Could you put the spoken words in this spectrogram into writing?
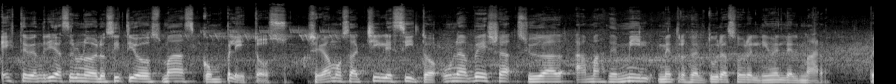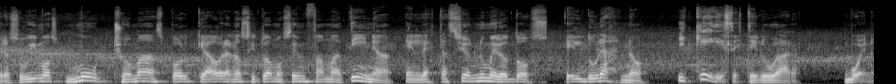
Este vendría a ser uno de los sitios más completos. Llegamos a Chilecito, una bella ciudad a más de mil metros de altura sobre el nivel del mar. Pero subimos mucho más porque ahora nos situamos en Famatina, en la estación número 2, el Durazno. ¿Y qué es este lugar? Bueno,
